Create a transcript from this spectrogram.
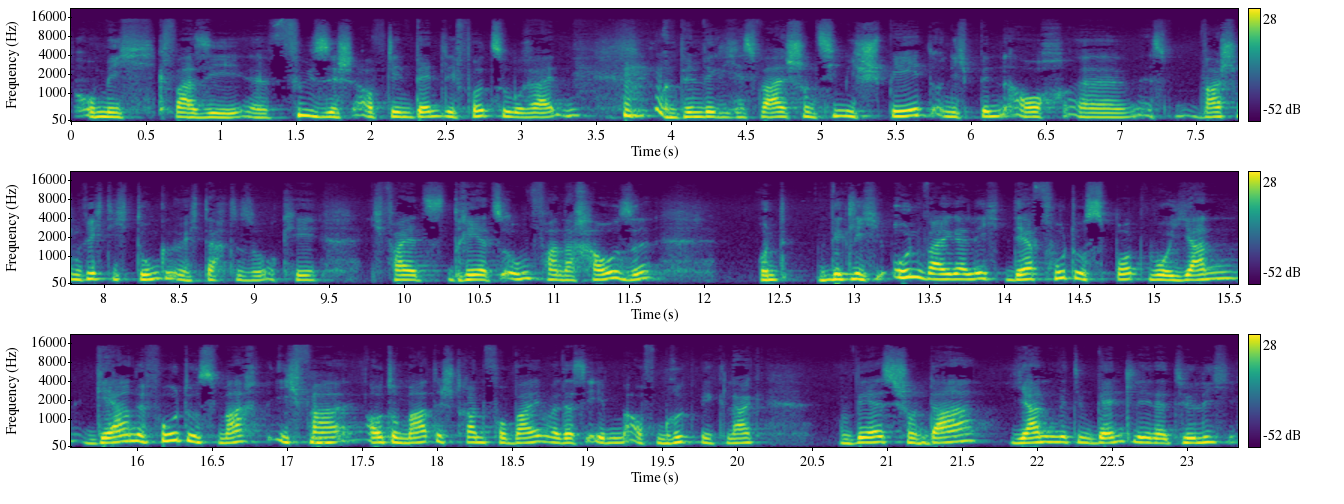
um mich quasi äh, physisch auf den Bentley vorzubereiten. Und bin wirklich, es war schon ziemlich spät und ich bin auch, äh, es war schon richtig dunkel und ich dachte so, okay, ich fahre jetzt, drehe jetzt um, fahre nach Hause. Und wirklich unweigerlich der Fotospot, wo Jan gerne Fotos macht. Ich fahre mhm. automatisch dran vorbei, weil das eben auf dem Rückweg lag. Und wer ist schon da? Jan mit dem Bentley natürlich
